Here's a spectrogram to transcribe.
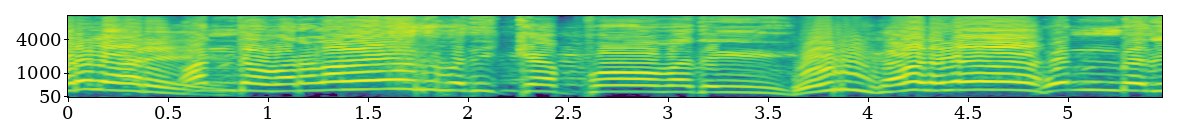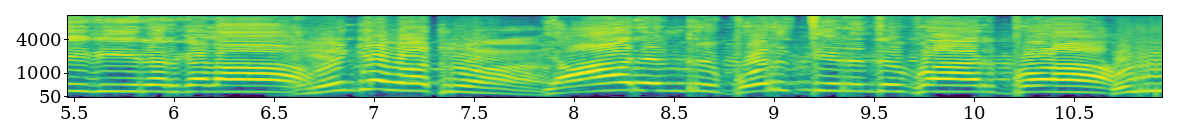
வரலாறு. அந்த வரலாறு பதிக்க போவது ஒரு காலையா ஒன்பது வீரர்களா? எங்கே பாத்துருவோம் யார் என்று பொறுத்திருந்து பார்ப்போம். ஒரு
